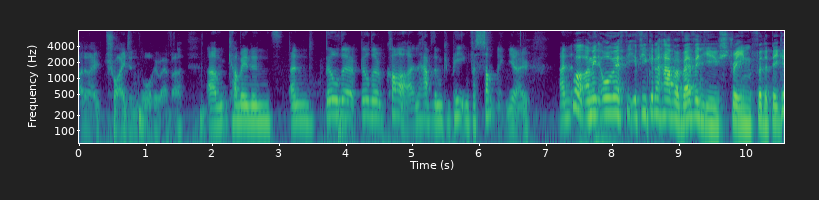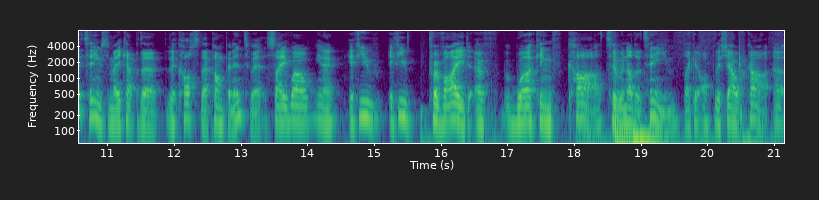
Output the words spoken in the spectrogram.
I don't know, Trident or whoever, um, come in and and build a build a car and have them competing for something. You know, and Well, I mean, or if if you're going to have a revenue stream for the bigger teams to make up the the cost they're pumping into it, say, well, you know, if you if you provide a working car to another team, like an off the shelf car, uh,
